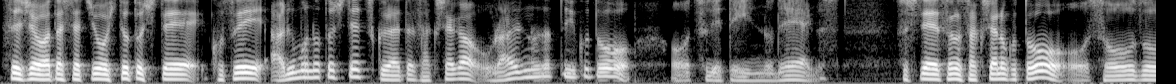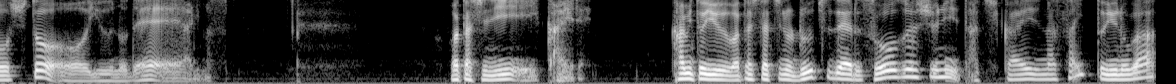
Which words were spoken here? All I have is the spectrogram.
聖書は私たちを人として個性あるものとして作られた作者がおられるのだということを告げているのであります。そしてその作者のことを創造主というのであります。私に帰れ。神という私たちのルーツである創造主に立ち返りなさいというのが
